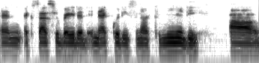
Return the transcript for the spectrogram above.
and exacerbated inequities in our community. Uh,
